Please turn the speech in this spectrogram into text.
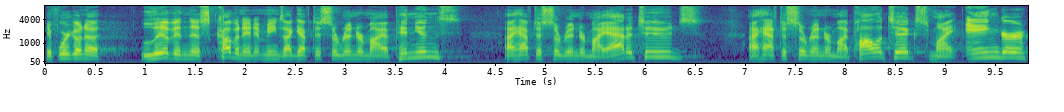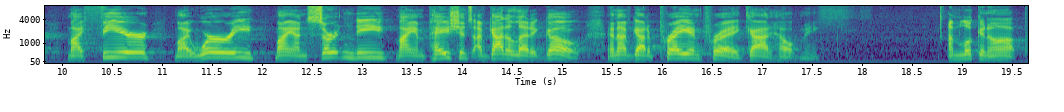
If we're going to live in this covenant, it means I have to surrender my opinions, I have to surrender my attitudes, I have to surrender my politics, my anger, my fear, my worry, my uncertainty, my impatience. I've got to let it go. And I've got to pray and pray God, help me. I'm looking up.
